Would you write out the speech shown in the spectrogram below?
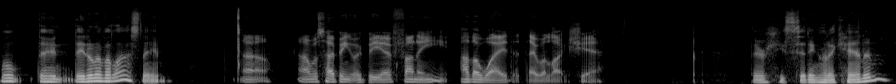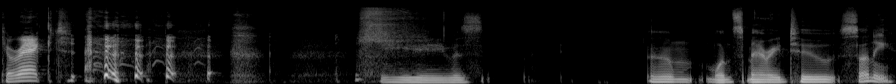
Well, they they don't have a last name. Oh, I was hoping it would be a funny other way that they were like Cher. There, he's sitting on a cannon. Correct. He was um once married to Sonny.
